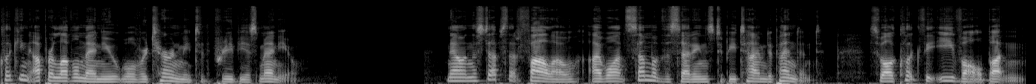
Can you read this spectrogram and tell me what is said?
Clicking upper level menu will return me to the previous menu. Now in the steps that follow, I want some of the settings to be time dependent, so I'll click the eval button.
